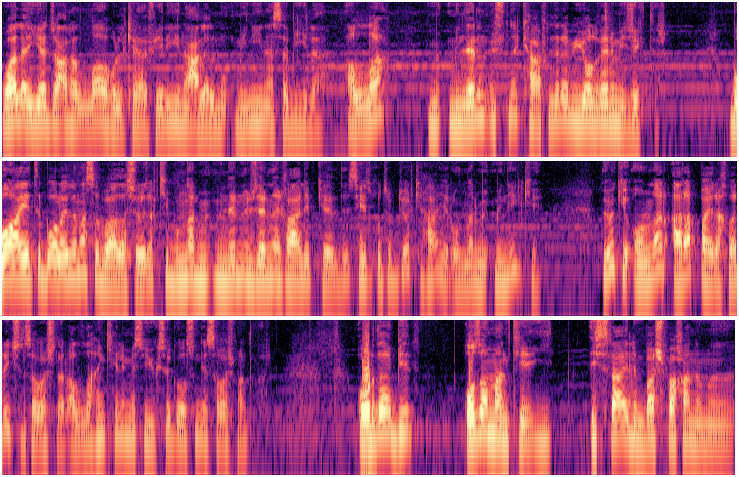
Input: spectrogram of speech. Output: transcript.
وَلَا يَجْعَلَ اللّٰهُ الْكَافِر۪ينَ عَلَى الْمُؤْمِن۪ينَ سَب۪يلًا Allah müminlerin üstüne kafirlere bir yol vermeyecektir. Bu ayeti bu olayla nasıl bağdaştıracak ki bunlar müminlerin üzerine galip geldi. Seyyid Kutup diyor ki hayır onlar mümin değil ki. Diyor ki onlar Arap bayrakları için savaştılar. Allah'ın kelimesi yüksek olsun diye savaşmadılar. Orada bir o zamanki İsrail'in başbakanı mı,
